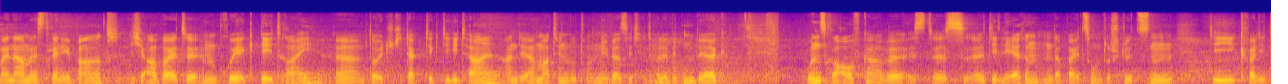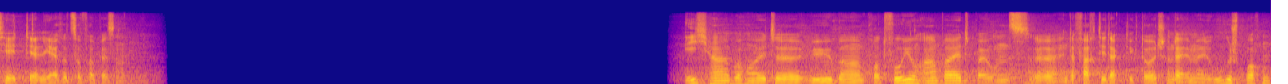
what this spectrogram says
Mein Name ist René Barth. Ich arbeite im Projekt D3, äh, Deutsch Didaktik Digital, an der Martin-Luther-Universität Halle-Wittenberg. Unsere Aufgabe ist es, äh, die Lehrenden dabei zu unterstützen, die Qualität der Lehre zu verbessern. Ich habe heute über Portfolioarbeit bei uns äh, in der Fachdidaktik Deutsch an der MLU gesprochen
